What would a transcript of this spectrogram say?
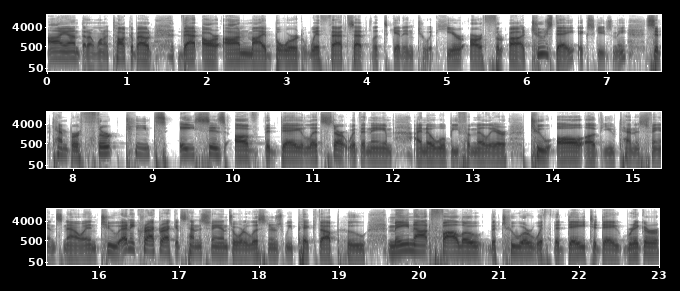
eye on that I want to talk about that are on my board. With that said, let's get into it. Here are th- uh, Tuesday, excuse me, September 13th's aces of the day. Let's start with a name I know will be familiar to all of you tennis fans now, and to any Cracked Racquets tennis fans or listeners we picked up who may not follow the tour with the day to day rigor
